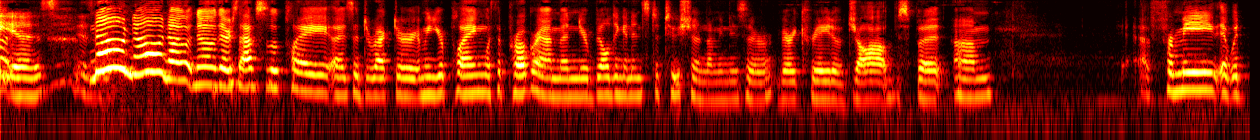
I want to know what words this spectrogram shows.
so- is. is it? No, no, no, no. There's absolute play as a director. I mean, you're playing with a program and you're building an institution. I mean, these are very creative jobs. But um, uh, for me, it would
